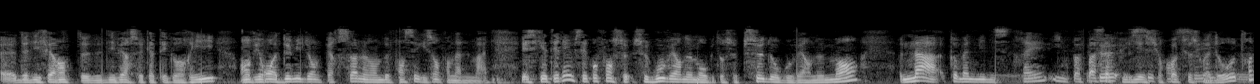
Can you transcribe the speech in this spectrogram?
euh, de différentes, de diverses catégories, environ à 2 millions de personnes, le nombre de Français qui sont en Allemagne. Et ce qui est terrible, c'est qu'au fond, ce, ce, gouvernement, ou plutôt ce pseudo-gouvernement, n'a comme administré, ils ne peuvent pas s'appuyer sur quoi que ce soit d'autre, euh,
